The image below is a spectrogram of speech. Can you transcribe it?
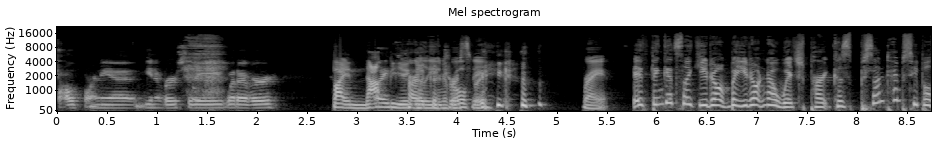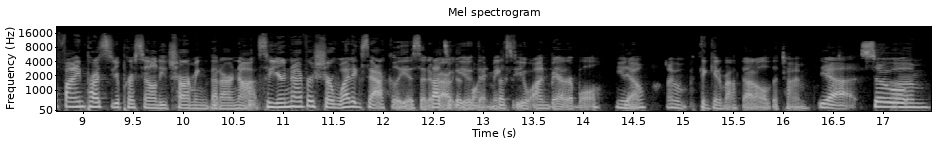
California University, whatever. by not Like being Carly a control University. freak. right. I think it's like you don't, but you don't know which part because sometimes people find parts of your personality charming that are not. So you're never sure what exactly is it That's about you point. that makes That's you unbearable. You Yeah. know, I'm thinking about that all the time. yeah. So Um,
